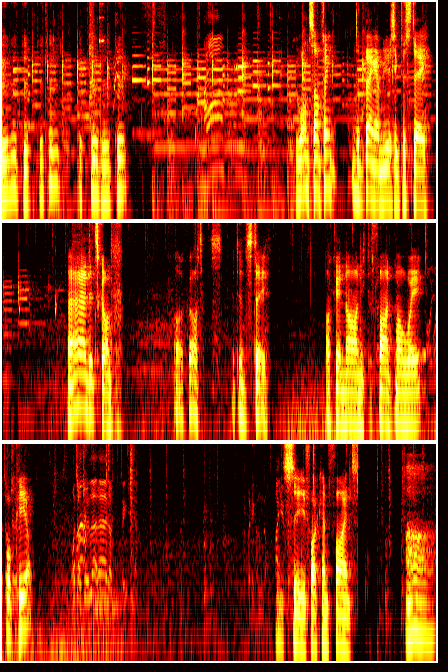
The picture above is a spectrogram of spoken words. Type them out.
You want something? The banger music to stay. And it's gone. Oh god, it didn't stay. Okay, now I need to find my way up here. Let's see if I can find... Ah...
